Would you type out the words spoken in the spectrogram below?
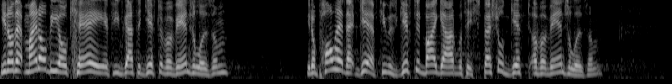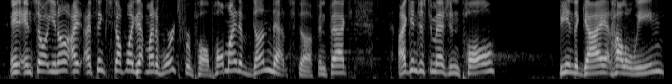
You know, that might all be okay if you've got the gift of evangelism. You know, Paul had that gift. He was gifted by God with a special gift of evangelism. And, and so, you know, I, I think stuff like that might have worked for Paul. Paul might have done that stuff. In fact, I can just imagine Paul being the guy at Halloween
